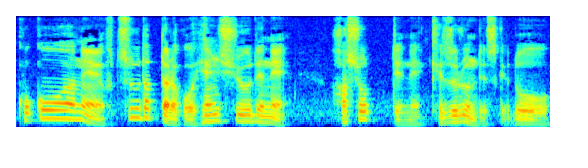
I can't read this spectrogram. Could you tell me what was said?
ここはね普通だったらこう編集でねはしょってね削るんですけども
